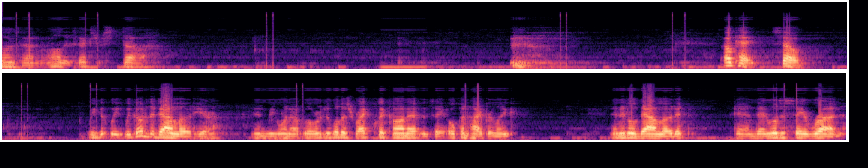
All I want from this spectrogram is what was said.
Close out of all this extra stuff. okay, so we go, we, we go to the download here, and we want to we'll, we'll just right click on it and say open hyperlink, and it'll download it, and then we'll just say run.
